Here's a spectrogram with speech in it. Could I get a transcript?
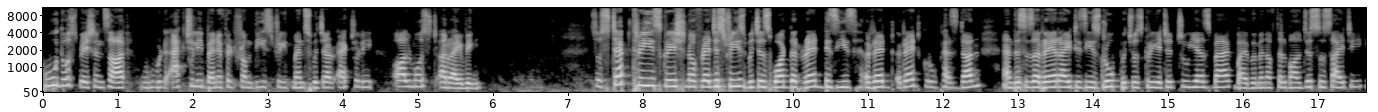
who those patients are who would actually benefit from these treatments which are actually almost arriving so step three is creation of registries, which is what the red disease red red group has done, and this is a rare eye disease group which was created two years back by Women Ophthalmologists Society,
